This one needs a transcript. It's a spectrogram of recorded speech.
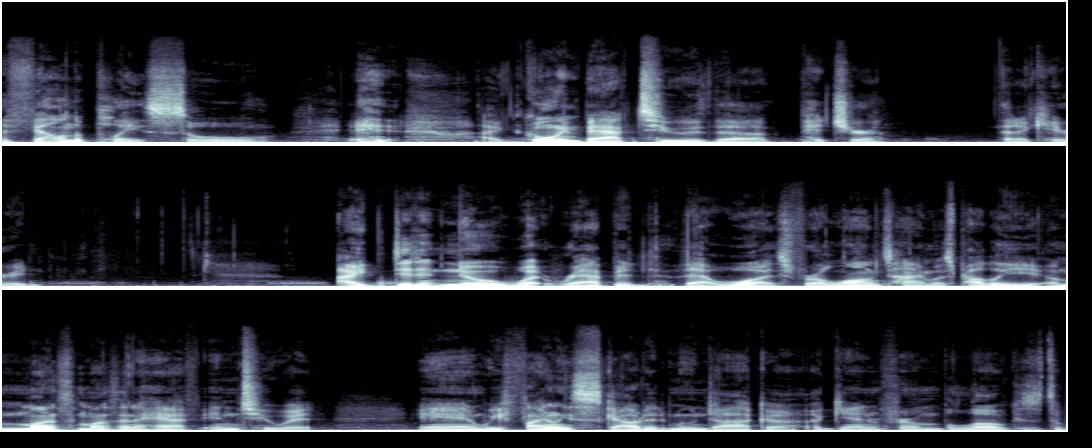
it fell into place. So, it, I, going back to the picture that I carried. I didn't know what rapid that was for a long time. It was probably a month, month and a half into it. And we finally scouted Mundaka again from below because the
